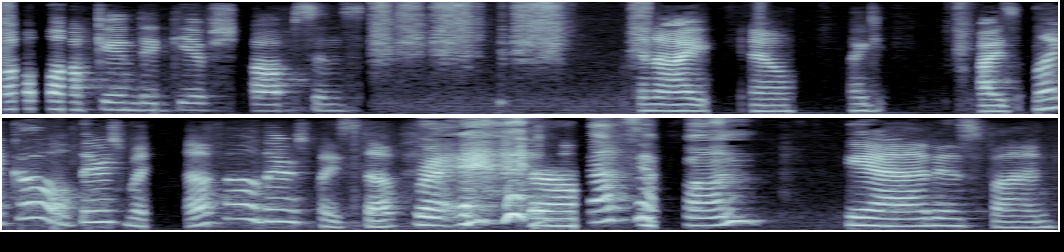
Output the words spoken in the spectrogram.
I'll walk into gift shops and and I, you know, I get eyes. I'm like, oh, there's my stuff. Oh, there's my stuff. Right. So, That's so fun. Yeah, it is fun.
